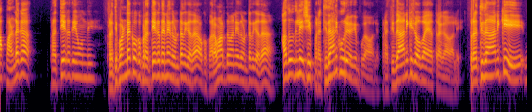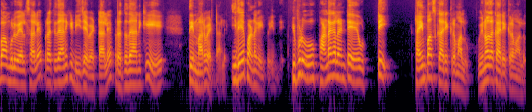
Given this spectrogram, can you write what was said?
ఆ పండగ ప్రత్యేకత ఏముంది? ప్రతి పండగ ఒక ప్రత్యేకత అనేది ఉంటుంది కదా ఒక పరమార్థం అనేది ఉంటుంది కదా అది వదిలేసి ప్రతిదానికి ఊరేగింపు కావాలి ప్రతిదానికి శోభాయాత్ర కావాలి ప్రతిదానికి బాంబులు వేల్చాలి ప్రతిదానికి డీజే పెట్టాలి ప్రతిదానికి తిన్మార పెట్టాలి. ఇదే పండగ అయిపోయింది. ఇప్పుడు పండగలంటే ఉట్టి టైంపాస్ కార్యక్రమాలు వినోద కార్యక్రమాలు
